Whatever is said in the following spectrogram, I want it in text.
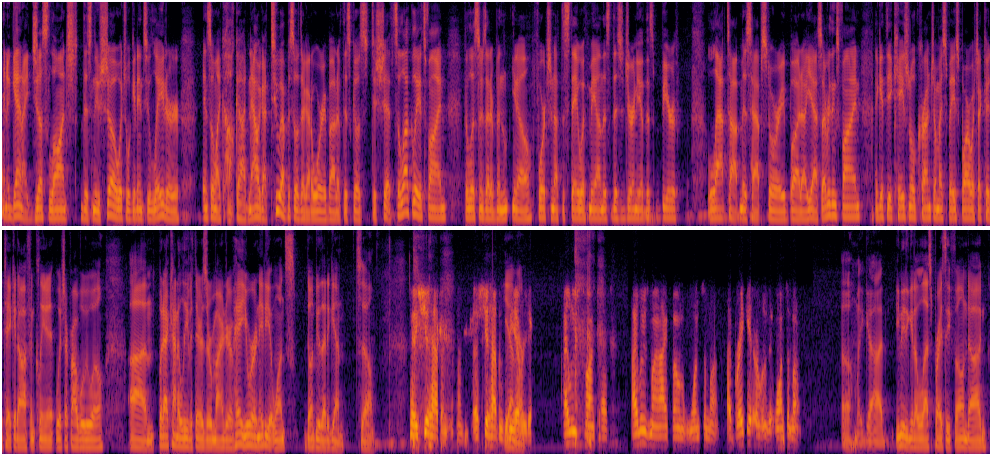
And again, I just launched this new show, which we'll get into later. And so I'm like, oh God, now I got two episodes I got to worry about if this goes to shit. So luckily it's fine for listeners that have been, you know, fortunate enough to stay with me on this this journey of this beer laptop mishap story. But uh, yeah, so everything's fine. I get the occasional crunch on my space bar, which I could take it off and clean it, which I probably will. Um, but I kind of leave it there as a reminder of, hey, you were an idiot once. Don't do that again. So. Hey, shit happens. Man. That shit happens to yeah, me man. every day. I lose contact. I lose my iPhone once a month. I break it or lose it once a month. Oh my god. You need to get a less pricey phone, dog.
